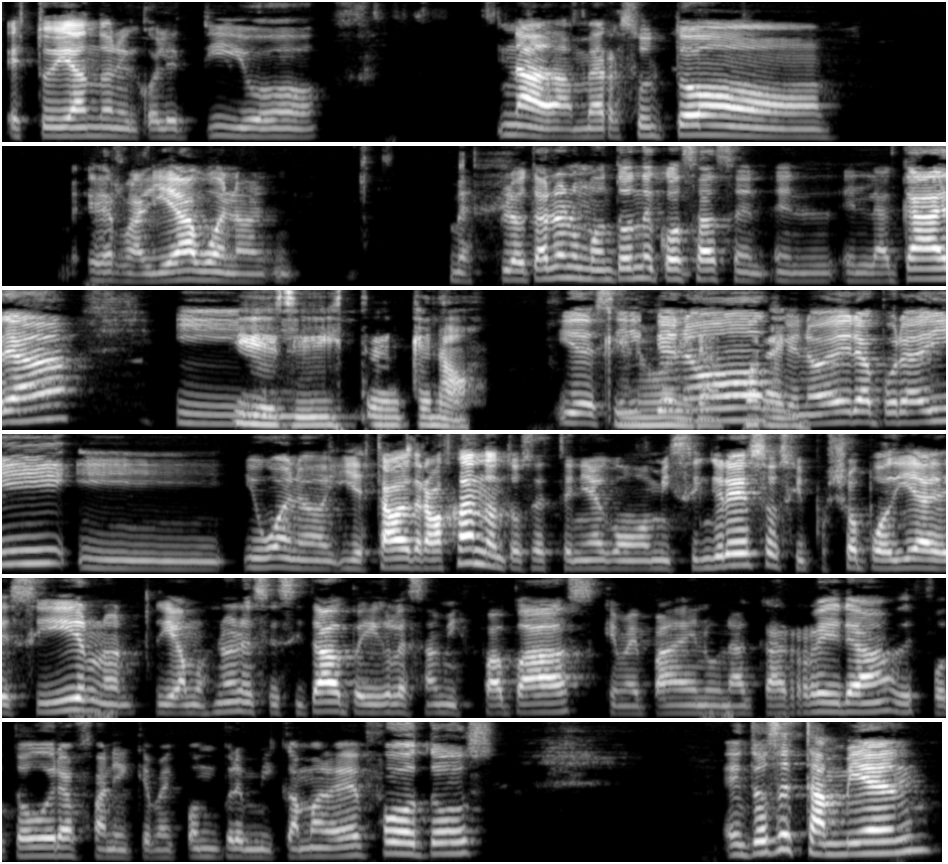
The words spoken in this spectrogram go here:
estudiando en el colectivo, nada, me resultó, en realidad, bueno, me explotaron un montón de cosas en, la cara. Y, decidiste que no. Y decidí que no, que no, era por ahí. Y, bueno, y estaba trabajando, entonces tenía como mis ingresos y pues yo podía decidir, no, digamos, no necesitaba pedirles a mis papás que me paguen una carrera de fotógrafa ni que me compren mi cámara de fotos. Entonces también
